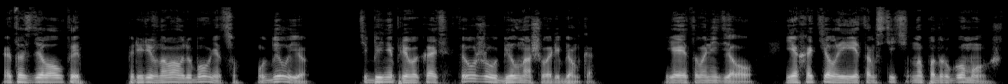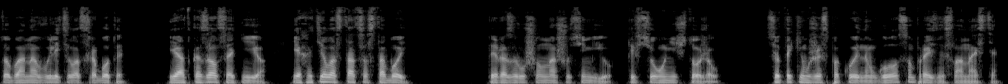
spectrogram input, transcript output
Это сделал ты. Приревновал любовницу, убил ее. Тебе не привыкать, ты уже убил нашего ребенка. Я этого не делал. Я хотел ей отомстить, но по-другому, чтобы она вылетела с работы. Я отказался от нее. Я хотел остаться с тобой. Ты разрушил нашу семью. Ты все уничтожил. Все таким же спокойным голосом произнесла Настя.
